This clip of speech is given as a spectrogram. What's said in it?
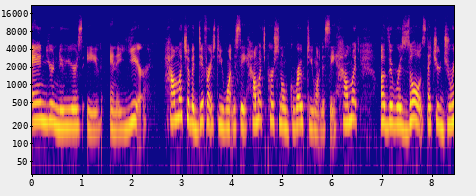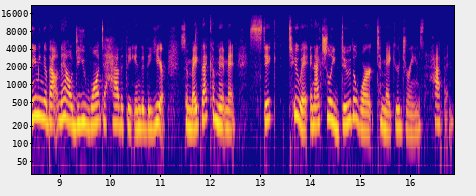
and your New Year's Eve in a year. How much of a difference do you want to see? How much personal growth do you want to see? How much of the results that you're dreaming about now do you want to have at the end of the year? So make that commitment, stick to it, and actually do the work to make your dreams happen.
